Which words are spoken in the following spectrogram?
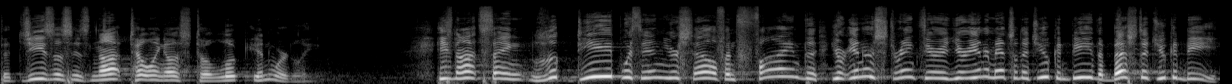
that Jesus is not telling us to look inwardly. He's not saying, look deep within yourself and find the, your inner strength, your, your inner man, so that you can be the best that you can be.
